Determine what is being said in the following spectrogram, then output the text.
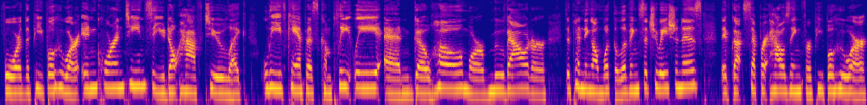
for the people who are in quarantine. So you don't have to like leave campus completely and go home or move out or depending on what the living situation is. They've got separate housing for people who are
